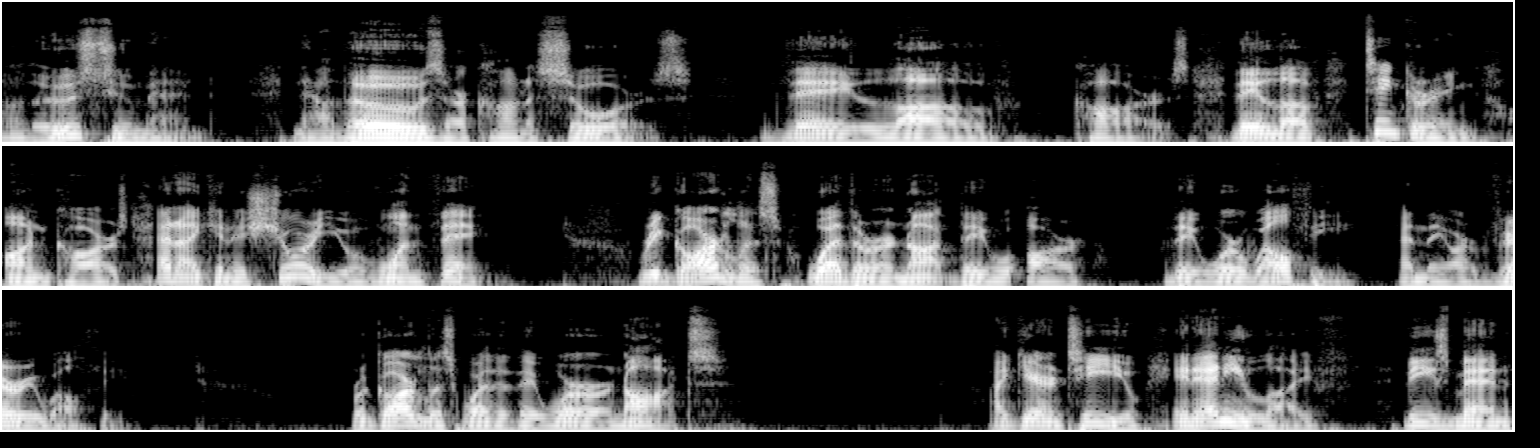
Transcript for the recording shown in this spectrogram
Oh, those two men. Now, those are connoisseurs. They love cars. They love tinkering on cars. And I can assure you of one thing regardless whether or not they are they were wealthy and they are very wealthy regardless whether they were or not i guarantee you in any life these men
